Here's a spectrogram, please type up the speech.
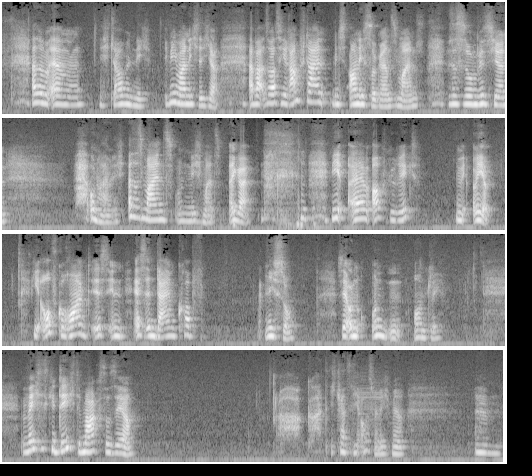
Also, ähm, ich glaube nicht. Ich bin mir mal nicht sicher. Aber sowas wie Rammstein bin ich auch nicht so ganz meins. Es ist so ein bisschen... Unheimlich. Es ist meins und nicht meins. Egal. Wie ähm, aufgeregt, wie, wie aufgeräumt ist in, es in deinem Kopf. Nicht so. Sehr un unordentlich. Welches Gedicht magst du sehr? Oh Gott, ich kann es nicht auswendig mehr. Ähm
